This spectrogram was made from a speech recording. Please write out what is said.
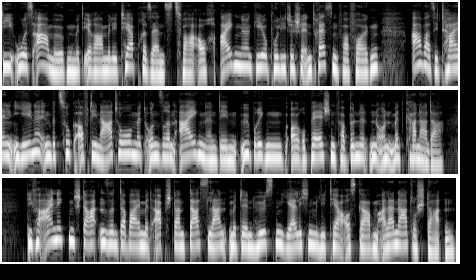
Die USA mögen mit ihrer Militärpräsenz zwar auch eigene geopolitische Interessen verfolgen, aber sie teilen jene in Bezug auf die NATO mit unseren eigenen, den übrigen europäischen Verbündeten und mit Kanada. Die Vereinigten Staaten sind dabei mit Abstand das Land mit den höchsten jährlichen Militärausgaben aller NATO-Staaten.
